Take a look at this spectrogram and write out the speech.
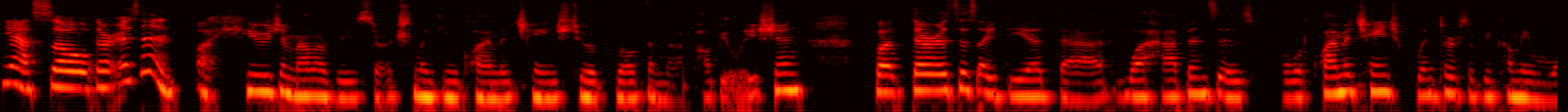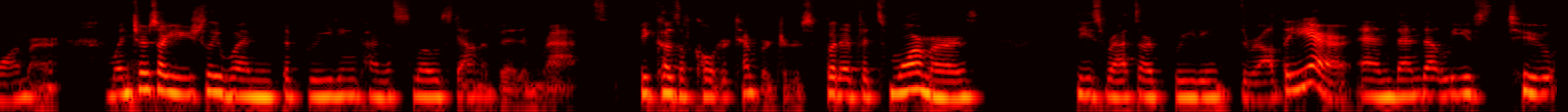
Yeah, so there isn't a huge amount of research linking climate change to a growth in rat population, but there is this idea that what happens is with climate change, winters are becoming warmer. Winters are usually when the breeding kind of slows down a bit in rats because of colder temperatures. But if it's warmer, these rats are breeding throughout the year. And then that leads to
